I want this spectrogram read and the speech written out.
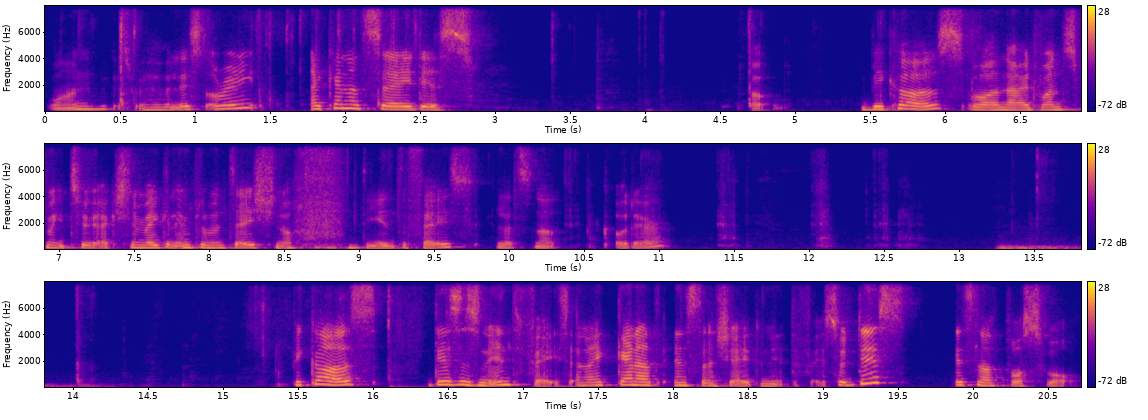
One, because we have a list already. I cannot say this. Oh, because, well, now it wants me to actually make an implementation of the interface. Let's not go there. Because this is an interface and I cannot instantiate an interface. So this is not possible.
